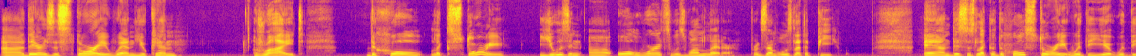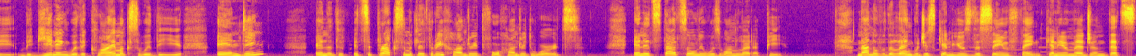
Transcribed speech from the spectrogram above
Uh, there is a story when you can write the whole like story using uh, all words with one letter. For example, with letter P and this is like the whole story with the uh, with the beginning with the climax with the ending. And it, it's approximately 300 400 words. And it starts only with one letter p. None of the languages can use the same thing. Can you imagine? That's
